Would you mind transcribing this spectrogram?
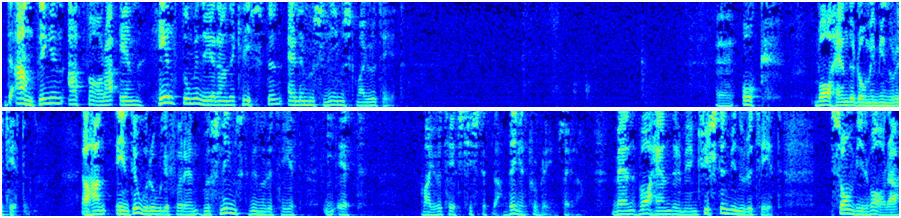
det antingen att vara en helt dominerande kristen eller muslimsk majoritet. Eh, och vad händer då med minoriteten? Ja, han är inte orolig för en muslimsk minoritet i ett majoritetskristet land. Det är inget problem, säger han. Men vad händer med en kristen minoritet som vill vara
